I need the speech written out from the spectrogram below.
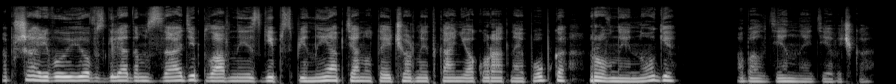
Обшариваю ее взглядом сзади, плавный изгиб спины, обтянутая черной тканью аккуратная попка, ровные ноги. Обалденная девочка.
